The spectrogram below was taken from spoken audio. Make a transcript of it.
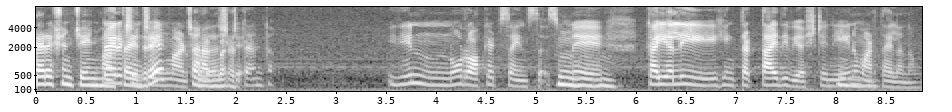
ಡೈರೆಕ್ಷನ್ ಚೇಂಜ್ ಮಾಡ್ತಾ ಇದ್ರೆ ಚೆನ್ನಾಗಿ ಬರುತ್ತೆ ಅಂತ. ಇದೇನು ನೋ ರಾಕೆಟ್ ಸೈನ್ಸ್ ಸುಮ್ಮನೆ ಕೈಯಲ್ಲಿ ಹಿಂಗೆ ತಟ್ತಾ ಇದ್ದೀವಿ ಅಷ್ಟೇ ಏನು ಮಾಡ್ತಾ ಇಲ್ಲ ನಾವು.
